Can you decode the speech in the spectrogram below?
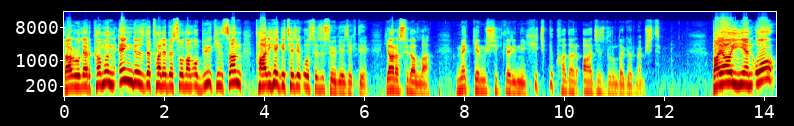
Darul Erkam'ın en gözde talebesi olan o büyük insan tarihe geçecek o sözü söyleyecekti. Ya Resulallah Mekke müşriklerini hiç bu kadar aciz durumda görmemiştim. Dayağı yiyen o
